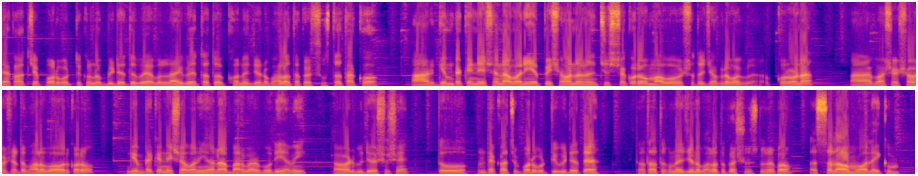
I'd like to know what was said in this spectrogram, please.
দেখা হচ্ছে পরবর্তী কোনো ভিডিও দেবে এবং লাইভে ততক্ষণের জন্য ভালো থাকো, সুস্থ থাকো। আর গেমটাকে নেশা না বানিয়ে পেশা বানানোর চেষ্টা করো, মা বাবার সাথে ঝগড়া করো না। আর বাসার সবার সাথে ভালো ব্যবহার করো। গেমটাকে নেশা বানিও না, বারবার বলি আমি আবার ভিডিও শেষে। তো দেখা হচ্ছে পরবর্তী ভিডিওতে। তো ততক্ষণের জন্য ভালো থাকো, সুস্থ থাকো। আসসালামু আলাইকুম।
